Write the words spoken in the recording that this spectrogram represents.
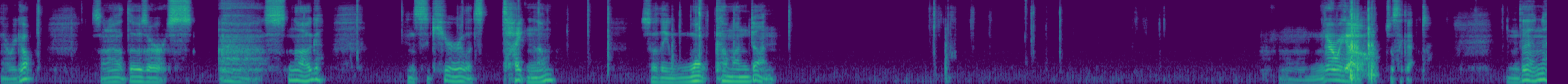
There we go. So now that those are uh, snug and secure, let's tighten them so they won't come undone. Mm, there we go, just like that. And then,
